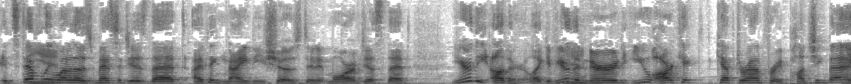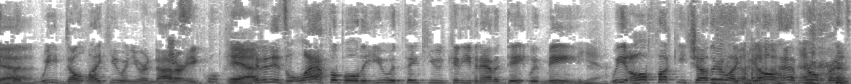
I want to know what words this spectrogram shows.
it's definitely yeah. one of those messages that I think '90s shows did it more of just that you're the other. Like if you're the nerd, you are kicked, kept around for a punching bag, Yeah. but we don't like you and you are not our It's- equal. yeah. and it is laughable that you would think you could even have a date with me. Yeah. we all fuck each other, like we all have girlfriends.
